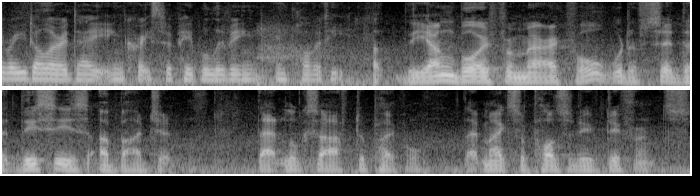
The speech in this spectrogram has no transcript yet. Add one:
$3 a day increase for people living in poverty? The young boy from Marrickville would have said that this is a budget that looks after people, that makes a positive difference.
